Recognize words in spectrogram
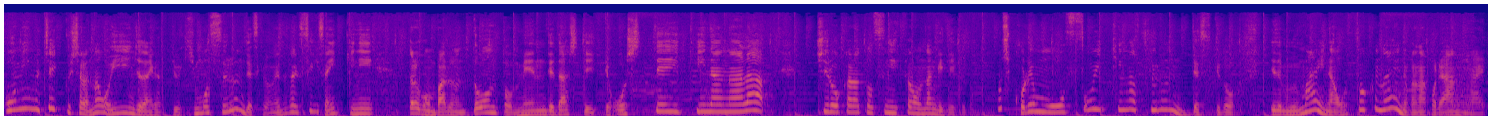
フォーミングチェックしたらなおいいんじゃないかっていう気もするんですけどね。だ杉さん一気にドラゴンバルーンドーンと面で出していって押していきながら、後ろから突撃艦を投げていくと。もしこれも遅い気がするんですけど、いやでもうまいな。遅くないのかなこれ案外。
